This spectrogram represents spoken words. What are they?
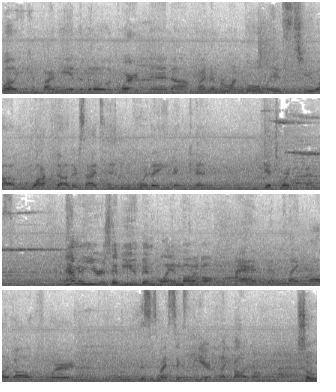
Well, you can find me in the middle of the court, and um, my number one goal is to um, block the other side's hit before they even can get to our defense. How many years have you been playing volleyball? I have been playing volleyball for, this is my sixth year playing volleyball. So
